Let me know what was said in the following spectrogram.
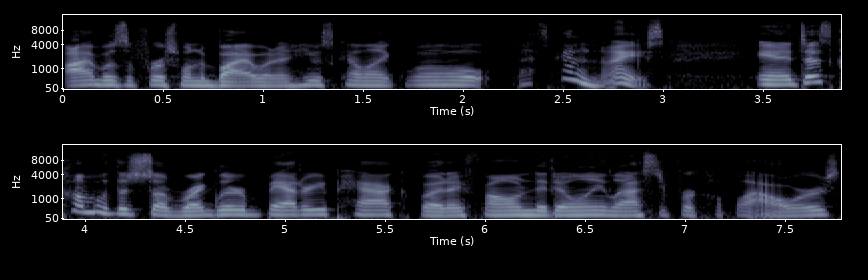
I was the first one to buy one, and he was kind of like, well, that's kind of nice. And it does come with just a regular battery pack, but I found that it only lasted for a couple hours.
